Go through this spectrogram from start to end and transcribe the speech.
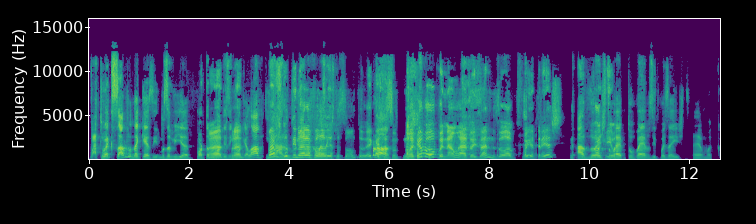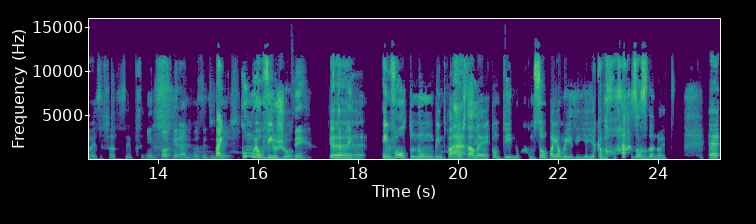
Pá, tu é que sabes onde é que queres ir, mas havia porta-potes Ah, em qualquer lado. Vamos árvores continuar a falar deste assunto. É que este assunto não acabou, pois não? Há dois anos ou algo que foi, há três. Há dois, tu, bebe- tu bebes e depois é isto. É uma coisa, foda-se, é impossível. E de caralho, vocês Bem, dois. como eu vi o jogo, Sim, eu eh, também. Envolto num binto para a Ah, festa sim. alé contínuo que começou para aí ao meio-dia e acabou às 11 da noite. Eh,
